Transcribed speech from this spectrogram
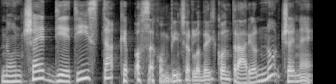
Non c'è dietista che possa convincerlo del contrario, non ce n'è.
